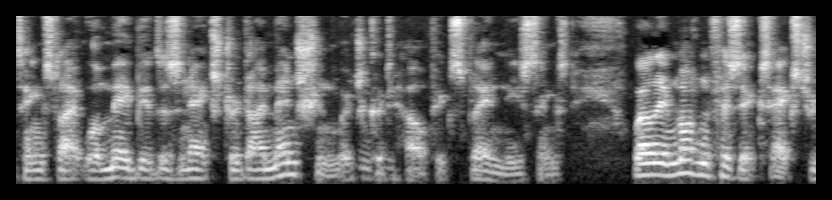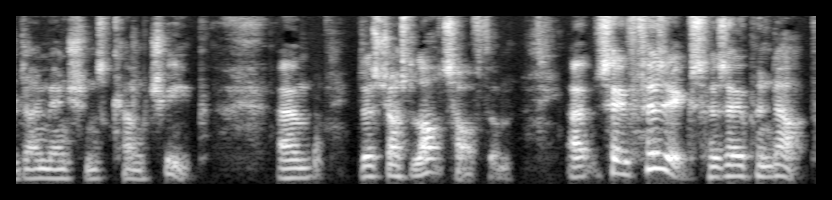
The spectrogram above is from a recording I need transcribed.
things like, well, maybe there's an extra dimension which mm-hmm. could help explain these things. Well, in modern physics, extra dimensions come cheap. Um, there's just lots of them. Uh, so physics has opened up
